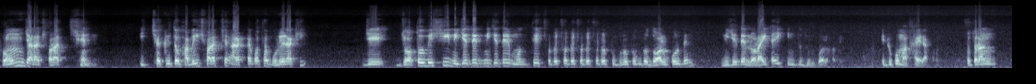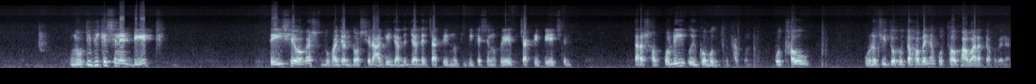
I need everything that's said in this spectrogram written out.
ভ্রম যারা ছড়াচ্ছেন, ইচ্ছাকৃতভাবেই ছড়াচ্ছেন আর একটা কথা বলে রাখি, যে যত বেশি নিজেদের নিজেদের মধ্যে ছোট ছোট ছোট ছোট টুকরো টুকরো দল করবেন, নিজেদের লড়াইটাই কিন্তু দুর্বল হবে। এটুকু মাথায় রাখুন। সুতরাং নোটিফিকেশনের ডেট তেইশে অগস্ট দু হাজার দশের আগে যাদের যাদের চাকরির নোটিফিকেশন হয়ে চাকরি পেয়েছেন, তারা সকলেই ঐক্যবদ্ধ থাকুন। কোথাও রচিত হতে হবে না, কোথাও পা বাড়াতে হবে না।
